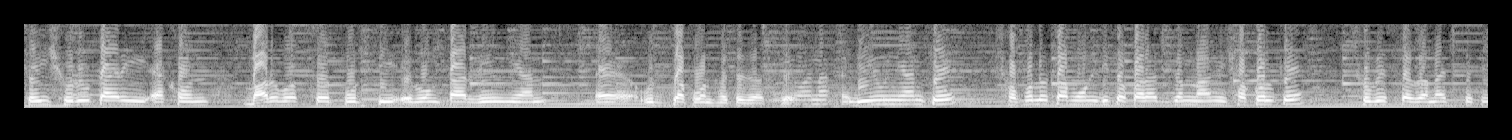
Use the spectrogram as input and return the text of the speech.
সেই শুরুটারই এখন বারো বছর পূর্তি এবং তার রিউনিয়ন উদযাপন হতে যাচ্ছে। রিউনিয়নকে সফলতা মণ্ডিত করার জন্য আমি সকলকে শুভেচ্ছা জানাচ্ছি।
